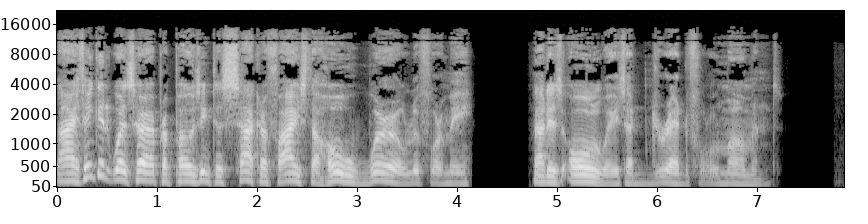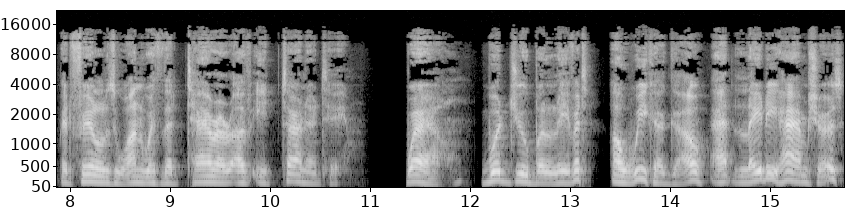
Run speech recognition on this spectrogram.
I think it was her proposing to sacrifice the whole world for me. That is always a dreadful moment. It fills one with the terror of eternity. Well, would you believe it? A week ago, at Lady Hampshire's,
